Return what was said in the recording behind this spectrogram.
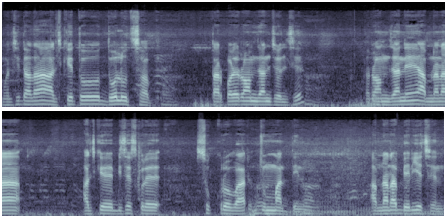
বলছি দাদা আজকে তো দোল উৎসব। তারপরে রমজান চলছে। রমজানে আপনারা আজকে বিশেষ করে শুক্রবার জুম্মার দিন। আপনারা বেরিয়েছেন।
